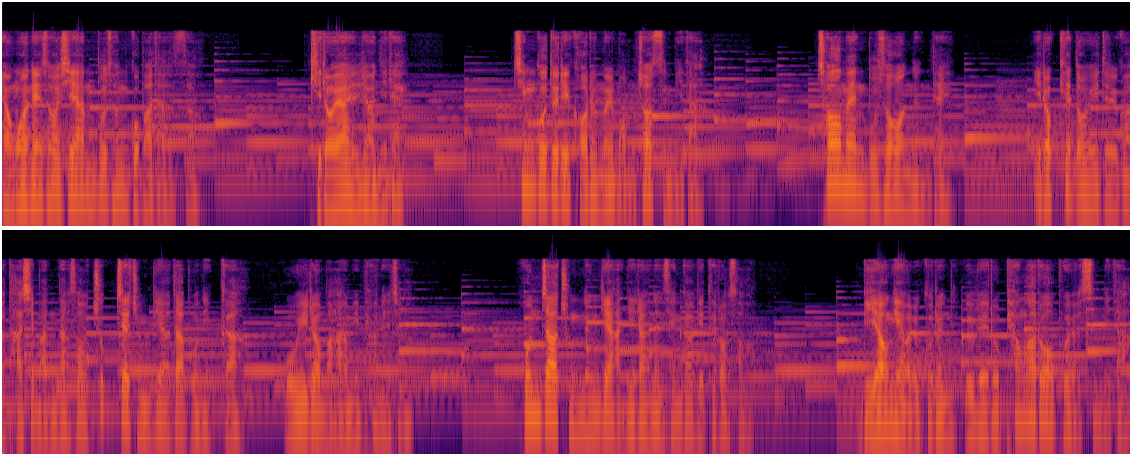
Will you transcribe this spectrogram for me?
병원에서 시한부 선고받았어. 길어야 1년이래. 친구들이 걸음을 멈췄습니다. 처음엔 무서웠는데 이렇게 너희들과 다시 만나서 축제 준비하다 보니까 오히려 마음이 편해져. 혼자 죽는 게 아니라는 생각이 들어서 미영의 얼굴은 의외로 평화로워 보였습니다.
